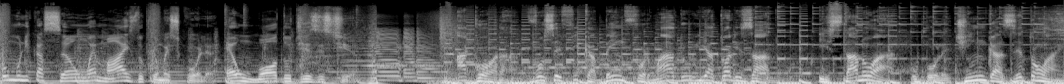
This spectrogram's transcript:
Comunicação é mais do que uma escolha, é um modo de existir. Agora você fica bem informado e atualizado. Está no ar o Boletim Gazeta Online.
